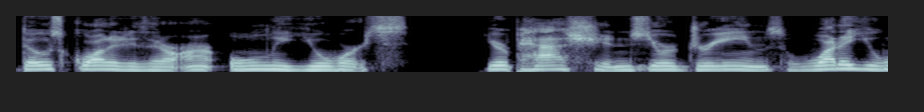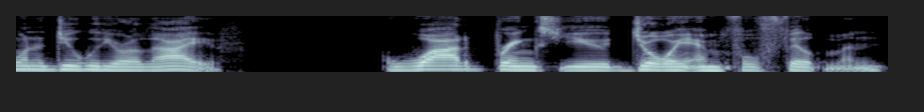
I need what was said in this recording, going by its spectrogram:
those qualities that aren't only yours, your passions, your dreams. What do you want to do with your life? what brings you joy and fulfillment.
